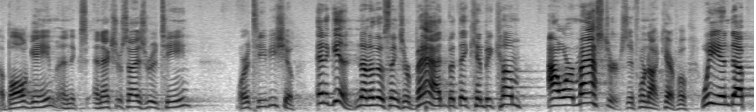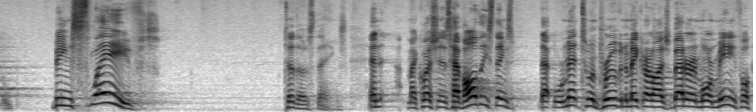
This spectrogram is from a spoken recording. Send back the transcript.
a ball game, an, ex- an exercise routine, or a TV show. And again, none of those things are bad, but they can become our masters if we're not careful. We end up being slaves to those things. And my question is have all these things that were meant to improve and to make our lives better and more meaningful,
